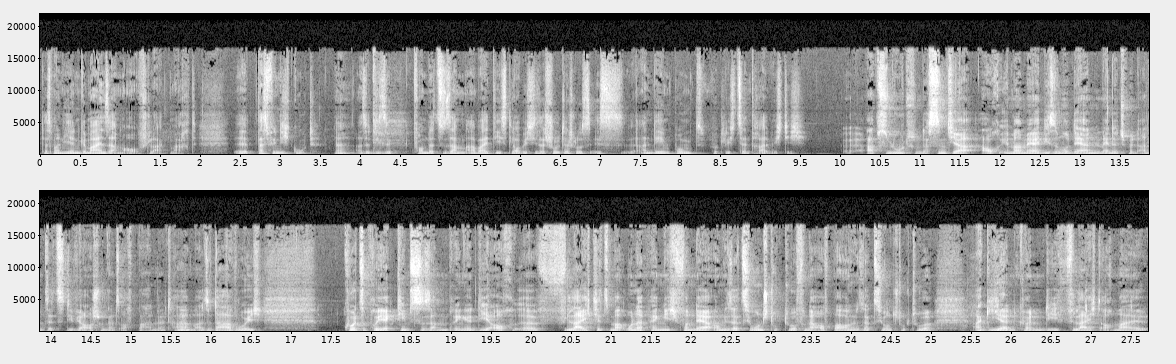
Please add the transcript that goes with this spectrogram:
dass man hier einen gemeinsamen Aufschlag macht. Äh, das finde ich gut. Ne? Also diese Form der Zusammenarbeit, die ist, glaube ich, dieser Schulterschluss ist an dem Punkt wirklich zentral wichtig. Absolut. Und das sind ja auch immer mehr diese modernen Management-Ansätze, die wir auch schon ganz oft behandelt haben. Mhm. Also da, wo ich kurze Projektteams zusammenbringe, die auch äh, vielleicht jetzt mal unabhängig von der Organisationsstruktur, von der Aufbauorganisationsstruktur agieren können, die vielleicht auch mal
